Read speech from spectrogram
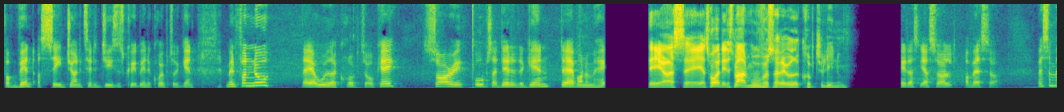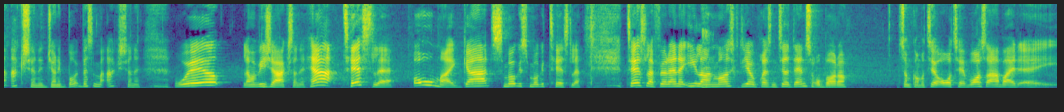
forvente at se Johnny til the Jesus købe ind i krypto igen. Men for nu, der er jeg ude af krypto, okay? Sorry, oops, I did it again. Det er, hvor Det er også, øh, jeg tror, det er et smart move for så at ud af krypto lige nu jeg er solgt, og hvad så? Hvad så med aktierne, Johnny Boy? Hvad så med aktierne? Well, lad mig vise jer aktierne. Her, Tesla. Oh my god, smukke, smukke Tesla. Tesla ført an af Elon Musk, de har jo præsenteret danserobotter, som kommer til at overtage vores arbejde. Øh,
